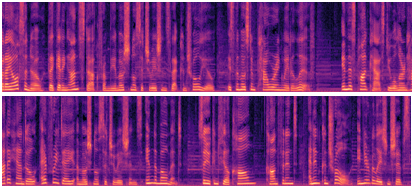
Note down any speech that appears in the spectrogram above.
But I also know that getting unstuck from the emotional situations that control you is the most empowering way to live. In this podcast, you will learn how to handle everyday emotional situations in the moment so you can feel calm, confident, and in control in your relationships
